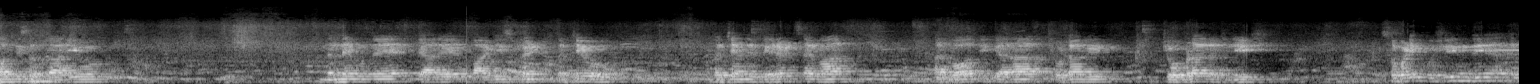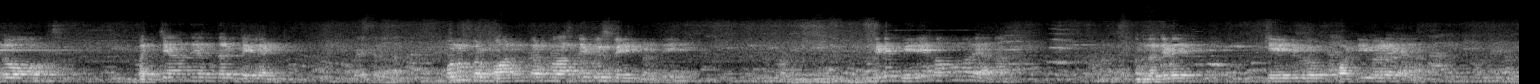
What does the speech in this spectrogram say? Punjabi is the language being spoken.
ਬਹੁਤ ਹੀ ਸਤਿਕਾਰਯੋਗ ਨੰਨੇ ਮੁੰਨੇ ਪਿਆਰੇ ਪਾਰਟਿਸਪੈਂਟ ਬੱਚੇ ਹੋ ਬੱਚਿਆਂ ਦੇ ਪੇਰੈਂਟਸ ਸਹਿਬਾਨ, ਔਰ ਬਹੁਤ ਹੀ ਪਿਆਰਾ ਛੋਟਾ ਵੀਰ ਚੋਪੜਾ ਰਜਨੀਸ਼। ਸੋ ਬੜੀ ਖੁਸ਼ੀ ਹੁੰਦੀ ਹੈ ਜਦੋਂ ਬੱਚਿਆਂ ਦੇ ਅੰਦਰ ਟੈਲੈਂਟ ਉਹਨੂੰ ਪਰਫਾਰਮ ਕਰਨ ਵਾਸਤੇ ਕੋਈ ਸਟੇਜ ਮਿਲਦੀ ਹੈ। ਜਿਹੜੇ ਮੇਰੇ ਹਮ ਉਮਰ ਆ ਨਾ, ਮਤਲਬ ਜਿਹੜੇ ਏਜ 40 ਵਾਲੇ ਆ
